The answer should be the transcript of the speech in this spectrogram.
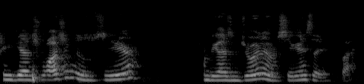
Thank you guys for watching. See you here. Hope you guys enjoyed, and I'll see you guys later. Bye.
